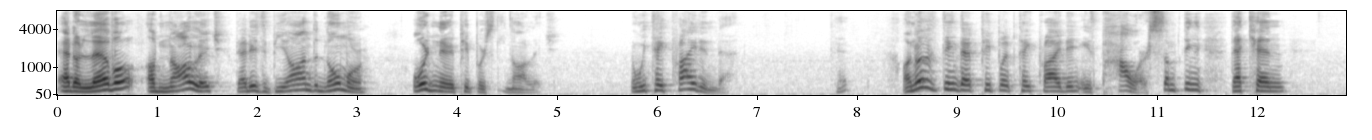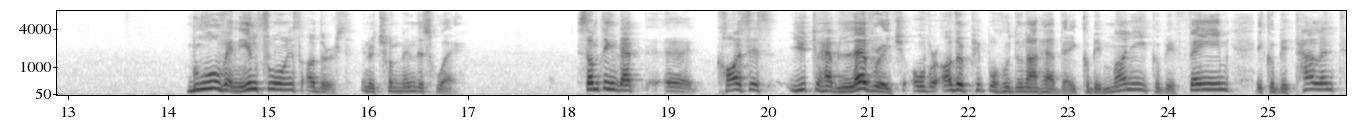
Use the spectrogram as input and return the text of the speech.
at a level of knowledge that is beyond the normal ordinary people's knowledge. And we take pride in that. Okay? Another thing that people take pride in is power, something that can move and influence others in a tremendous way. Something that uh, causes you to have leverage over other people who do not have that. It could be money, it could be fame, it could be talent.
